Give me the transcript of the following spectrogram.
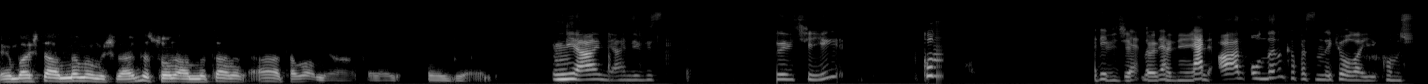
En başta anlamamışlar da sonra anlata anlat. Aa tamam ya falan oldu yani. Yani yani biz kraliçeyi konu edici böyle hani yani an- onların kafasındaki olayı konuş.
